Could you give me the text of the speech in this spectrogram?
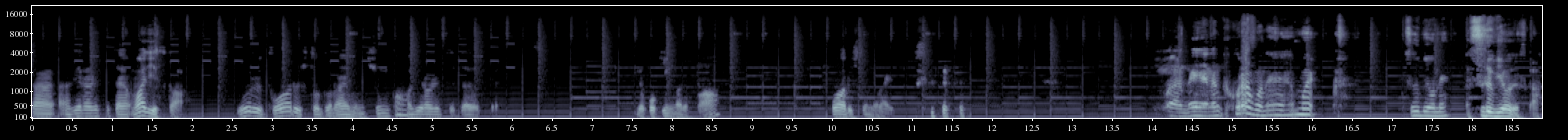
間あげられてたよ。マジっすか？夜、とある人とライブに瞬間あげられてたよって。横金がですかとある人のライブ。まあね、なんかコラボね、あんまり、数秒ね。数秒ですか？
